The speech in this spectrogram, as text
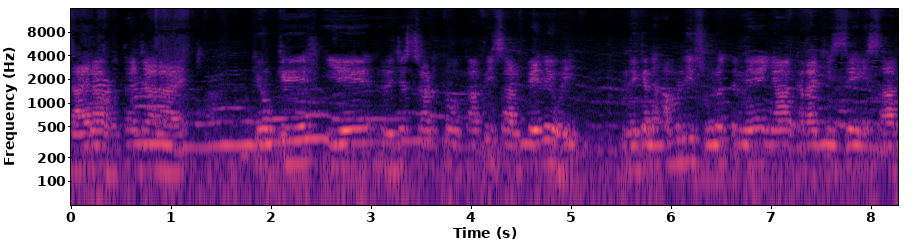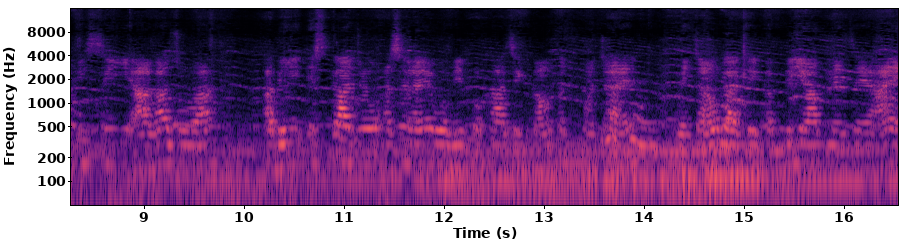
दायरा होता जा रहा है। क्योंकि ये रजिस्टर्ड तो काफ़ी साल पहले हुई, लेकिन अमली सूरत में यहाँ कराची से इस ऑफ़िस से ये आगाज़ हुआ अभी इसका जो असर है वो मीर को खास एक गाँव तक पहुँचा है। मैं चाहूँगा कि कब भी आप में से आए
